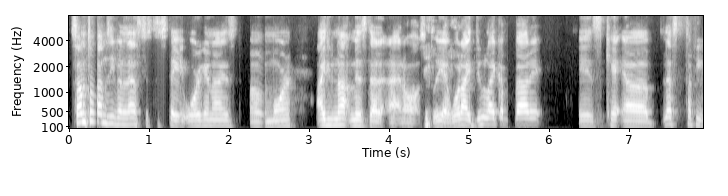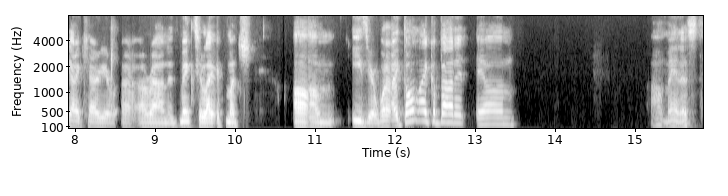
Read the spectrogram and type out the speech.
sometimes even less, just to stay organized uh, more. I do not miss that at all. So yeah, what I do like about it is uh less stuff you got to carry uh, around. It makes your life much um easier. What I don't like about it, um, oh man, that's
